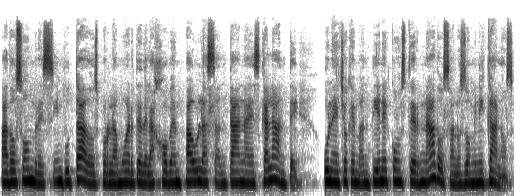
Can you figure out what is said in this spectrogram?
a dos hombres imputados por la muerte de la joven Paula Santana Escalante, un hecho que mantiene consternados a los dominicanos.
